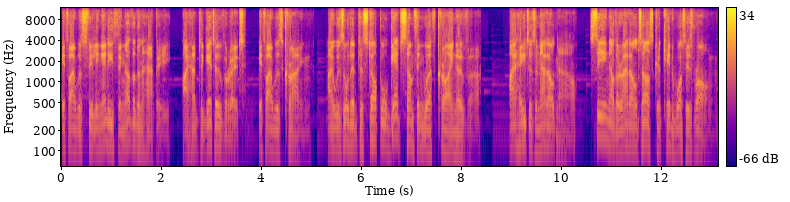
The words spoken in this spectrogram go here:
if I was feeling anything other than happy, I had to get over it. If I was crying, I was ordered to stop or get something worth crying over. I hate as an adult now, seeing other adults ask a kid what is wrong.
